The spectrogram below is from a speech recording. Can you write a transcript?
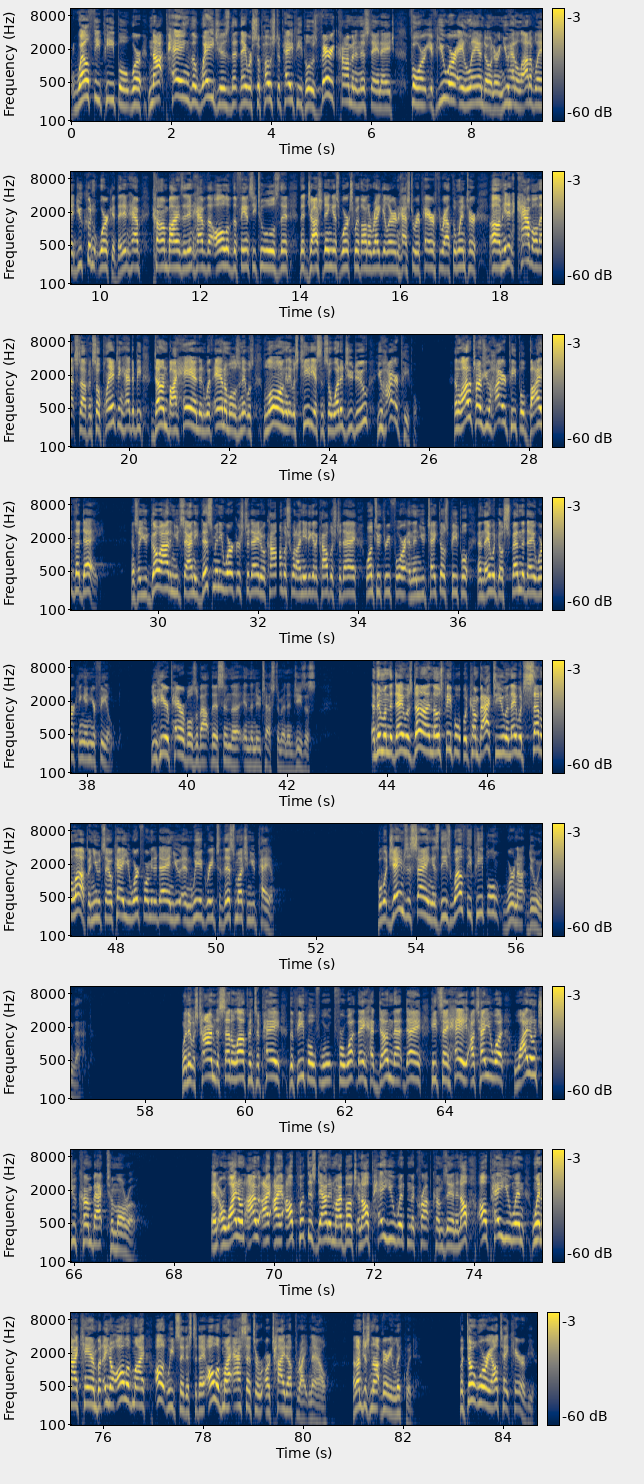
wealthy people were not paying the wages that they were supposed to pay people. It was very common in this day and age for if you were a landowner and you had a lot of land, you couldn't work it. They didn't have combines. They didn't have the, all of the fancy tools that, that Josh Dingus works with on a regular and has to repair throughout the winter. Um, he didn't have all that stuff. And so planting had to be done by hand and with animals and it was long and it was tedious. And so what did you do? You hired people. And a lot of times you hired people by the day. And so you'd go out and you'd say, I need this many workers today to accomplish what I need to get accomplished today. One, two, three, four. And then you'd take those people and they would go spend the day working in your field. You hear parables about this in the, in the New Testament and Jesus. And then when the day was done, those people would come back to you and they would settle up and you would say, okay, you worked for me today and you, and we agreed to this much and you'd pay them. But what James is saying is these wealthy people were not doing that. When it was time to settle up and to pay the people for, for, what they had done that day, he'd say, Hey, I'll tell you what, why don't you come back tomorrow? And, or why don't I, I, I'll put this down in my books and I'll pay you when the crop comes in and I'll, I'll pay you when, when I can. But, you know, all of my, all, we'd say this today, all of my assets are, are tied up right now. And I'm just not very liquid. But don't worry, I'll take care of you.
